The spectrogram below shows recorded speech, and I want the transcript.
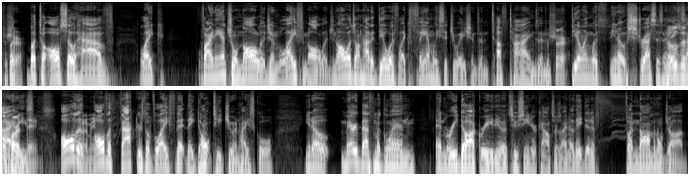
For but, sure. but to also have like financial knowledge and life knowledge, knowledge on how to deal with like family situations and tough times and sure. dealing with, you know, stresses and Those are the hard anxieties things. all You the I mean? all the factors of life that they don't teach you in high school. You know, Mary Beth McGlynn and Marie Dockery, you know, the two senior counselors I know, they did a phenomenal job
